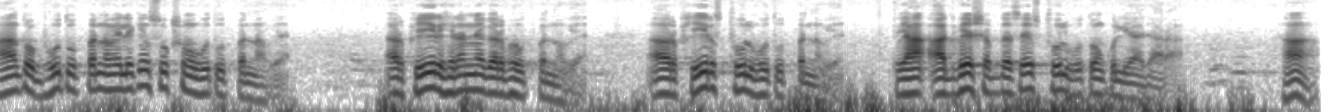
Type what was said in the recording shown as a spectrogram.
हाँ? तो भूत उत्पन्न हुए, लेकिन सूक्ष्म भूत उत्पन्न हुआ और फिर हिरण्य गर्भ उत्पन्न हुआ और फिर स्थूल भूत उत्पन्न हुआ तो यहाँ अद्भे शब्द से स्थूल भूतों को लिया जा रहा। हाँ।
